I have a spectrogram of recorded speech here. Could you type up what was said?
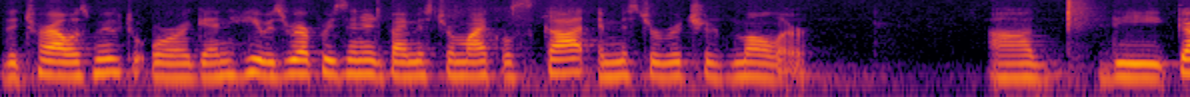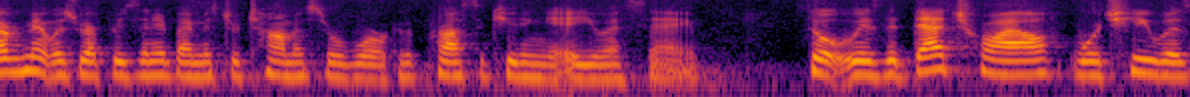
the trial was moved to Oregon. He was represented by Mr. Michael Scott and Mr. Richard Mueller. Uh, the government was represented by Mr. Thomas O'Rourke, the prosecuting AUSA. So it was at that trial, which he was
